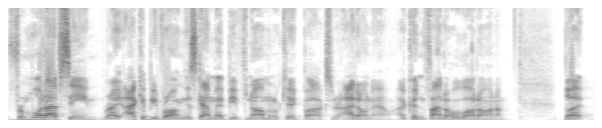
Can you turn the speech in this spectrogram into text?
from what I've seen, right, I could be wrong. This guy might be a phenomenal kickboxer. I don't know. I couldn't find a whole lot on him, but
